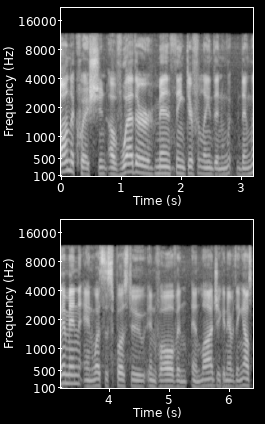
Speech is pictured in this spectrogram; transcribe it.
on the question of whether men think differently than, than women and what's this supposed to involve in, in logic and everything else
